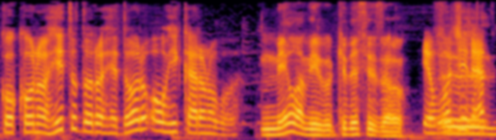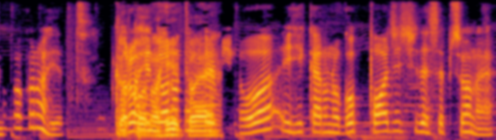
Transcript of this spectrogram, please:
Kokono no Hito, Dorohedoro ou Hikaru no Go? Meu amigo, que decisão. Eu vou Hum. direto pro Kokono no Hito. Kokono Dorohedoro Hito, não é. terminou e Hikaru no Go pode te decepcionar.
